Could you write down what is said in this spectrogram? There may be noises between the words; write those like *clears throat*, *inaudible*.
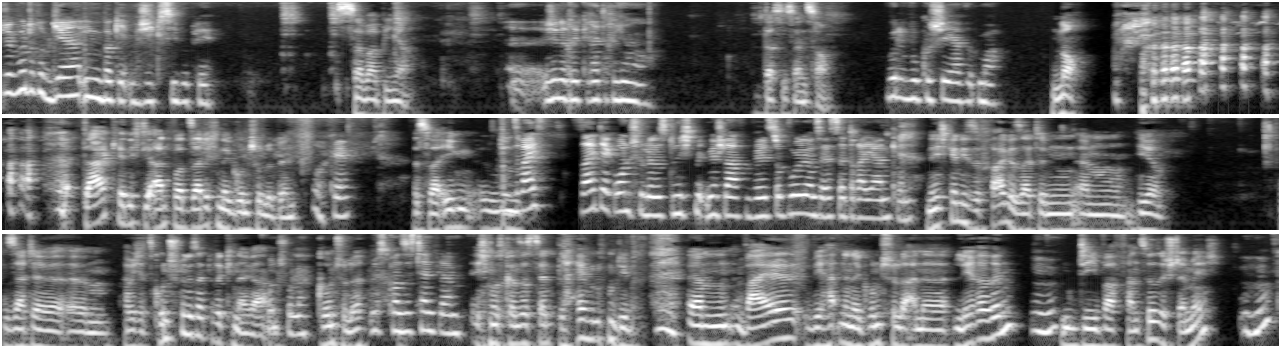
Je voudrais bien une baguette magique, s'il vous plaît. Ça va bien. Euh, je ne regrette rien. Das ist ein Song. Voulez-vous coucher avec moi? No. *laughs* da kenne ich die Antwort, seit ich in der Grundschule bin. Okay. Es war irgend. Du weißt seit der Grundschule, dass du nicht mit mir schlafen willst, obwohl wir uns erst seit drei Jahren kennen. Nee, ich kenne diese Frage seit dem, ähm, hier. Seit der, ähm, habe ich jetzt Grundschule gesagt oder Kindergarten? Grundschule. Grundschule. Du musst konsistent bleiben. Ich muss konsistent *laughs* bleiben, um die, ähm, weil wir hatten in der Grundschule eine Lehrerin, Mhm. die war französischstämmig Mhm.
